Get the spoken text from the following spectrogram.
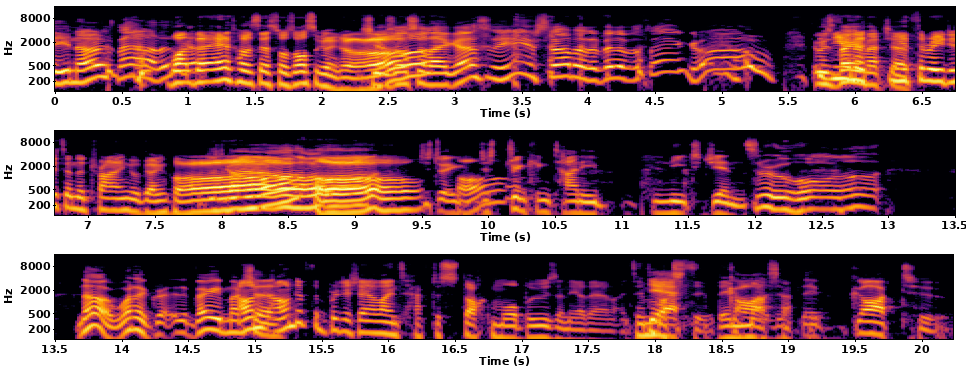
he knows now. What guy. the air hostess was also going. Oh. She was also like, "I see, you started a bit of a thing." Oh, it was you, very a- much you a, three just in a triangle going. Oh, oh, oh, just doing, oh. just drinking tiny, neat gins. No, what a great, very much I wonder, a I wonder if the British Airlines have to stock more booze than the other airlines. They Yeah, must do. They God, must have to. They've got to.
